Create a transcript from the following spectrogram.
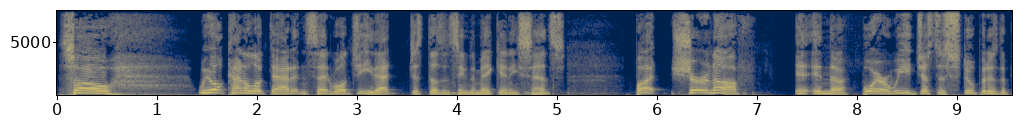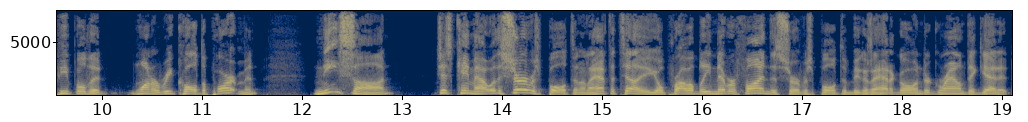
So we all kind of looked at it and said, well, gee, that just doesn't seem to make any sense. But sure enough, in the boy, are we just as stupid as the people that want to recall department? Nissan just came out with a service bulletin, and I have to tell you, you'll probably never find this service bulletin because I had to go underground to get it,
